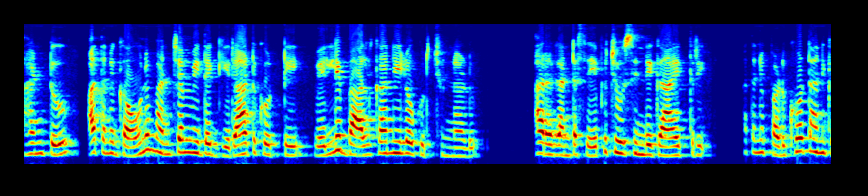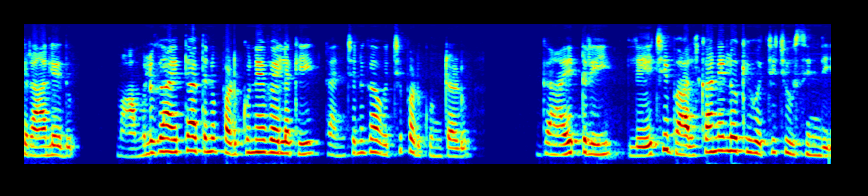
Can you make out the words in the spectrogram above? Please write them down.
అంటూ అతను గౌను మంచం మీద గిరాటు కొట్టి వెళ్ళి బాల్కనీలో కూర్చున్నాడు. అరగంట సేపు చూసింది గాయత్రి. అతను పడుకోవటానికి రాలేదు. మామూలుగా అయితే అతను పడుకునే వేళకి టంచనుగా వచ్చి పడుకుంటాడు. గాయత్రి లేచి బాల్కనీలోకి వచ్చి చూసింది.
